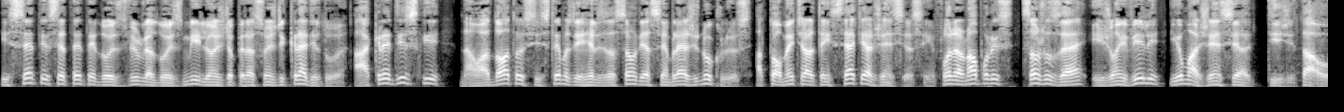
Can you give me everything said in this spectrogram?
e 172,2 milhões de operações de crédito. A Credisc não adota sistemas de realização de assembleias de núcleos. Atualmente ela tem sete agências em Florianópolis, São José e Joinville e uma agência digital.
